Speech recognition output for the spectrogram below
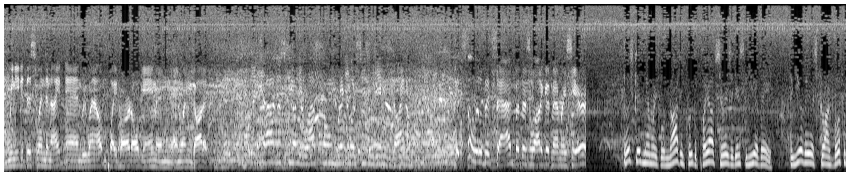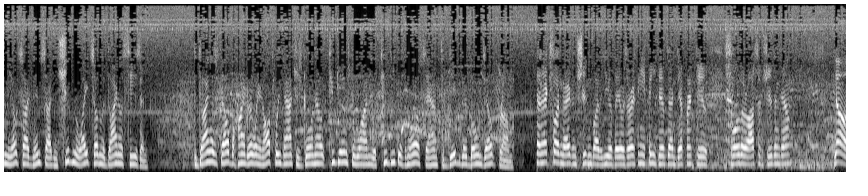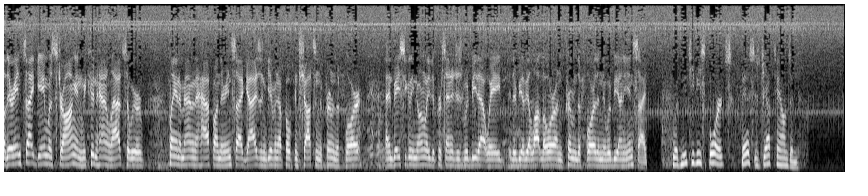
We needed this win tonight, and we went out and played hard all game and, and went and got it. How does this feel your last home regular season game with the Dino? It's a little bit sad, but there's a lot of good memories here. Those good memories will not include the playoff series against the U of A. The U of A was strong both from the outside and inside and shooting the lights out in the Dino season. The Dinos fell behind early in all three matches, going out two games to one with too deep of an oil sand to dig their bones out from. An excellent night in shooting by the U of A. Was there anything you think you could have done different to slow their awesome shooting down? No, their inside game was strong, and we couldn't handle that, so we were playing a man and a half on their inside guys and giving up open shots in the perimeter of the floor. And basically, normally the percentages would be that way. There'd be a lot lower on the perimeter of the floor than they would be on the inside. With New TV Sports, this is Jeff Townsend.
